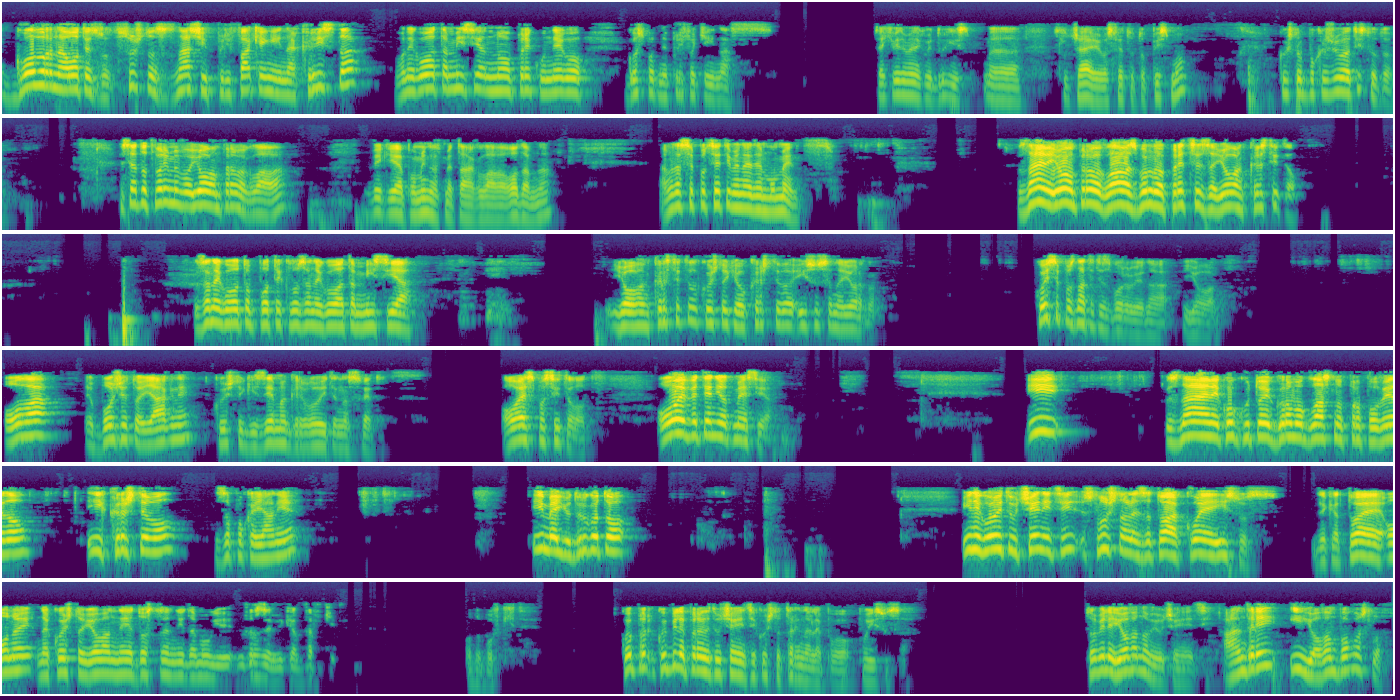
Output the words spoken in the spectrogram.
говор на Отецот, всушност значи прифакење на Христа во неговата мисија, но преку него Господ не прифаќа и нас. Сега ќе видиме некои други а, случаи во Светото Писмо, кои што покажуваат истото. И сега да отвориме во Јован прва глава, веќе ја поминавме таа глава одамна, ама да се подсетиме на еден момент. Знаеме, Јован прва глава зборува пред се за Јован Крстител. За неговото потекло, за неговата мисија. Јован Крстител, кој што ќе окрштива Исуса на Јордан. Кои се познатите зборови на Јован? Ова е Божето јагне, кој што ги зема гревовите на светот. Ова е Спасителот. Ова е ветениот Месија. И знаеме колку тој громогласно проповедал и крштевал за покаяние. И меѓу другото, и неговите ученици слушнале за тоа кој е Исус, дека тоа е оној на кој што Јован не е достоен ни да му ги врзе, вика, врвките од обувките. Кој, кои биле првите ученици кои што тргнале по, по Исуса? Тоа биле Јованови ученици. Андреј и Јован Богослов,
